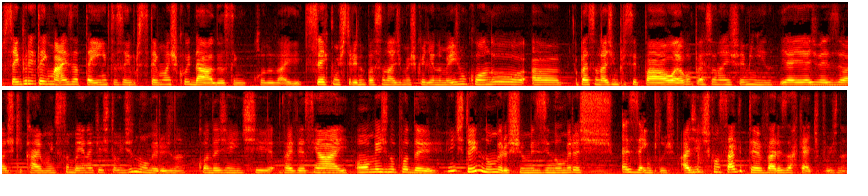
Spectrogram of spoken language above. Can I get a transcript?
Sempre tem mais atento, sempre se tem mais cuidado, assim, quando vai ser construído um personagem masculino, mesmo quando a, a personagem principal é uma personagem feminina. E aí, às vezes, eu acho que cai muito também na questão de números, né? Quando a gente vai ver assim, ai, homens no poder. A gente tem inúmeros filmes, inúmeros exemplos. A gente consegue ter vários arquétipos, né?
